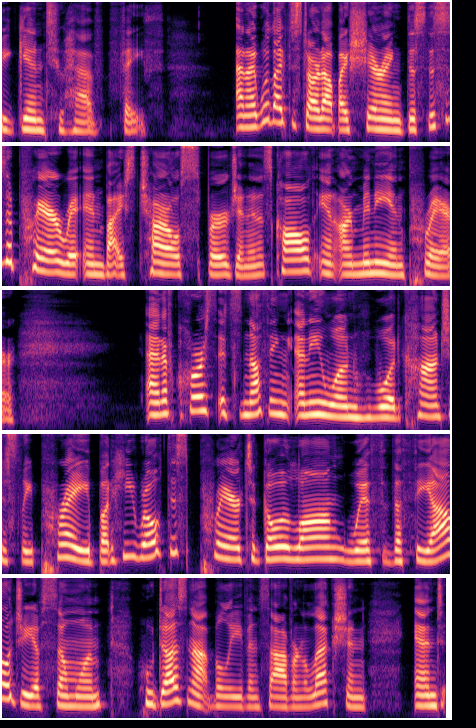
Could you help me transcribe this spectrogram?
begin to have faith. And I would like to start out by sharing this. This is a prayer written by Charles Spurgeon, and it's called an Arminian prayer. And of course, it's nothing anyone would consciously pray, but he wrote this prayer to go along with the theology of someone who does not believe in sovereign election and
